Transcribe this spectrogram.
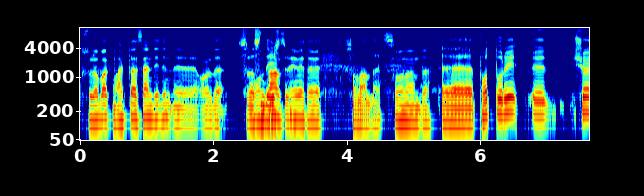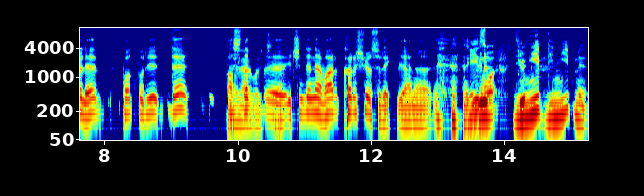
kusura bakma. Hatta sen dedin e, orada. Sırasını değiştirdin. Evet evet. Son anda. Son anda. E, Potpourri e, şöyle Potpourri'de aslında içinde? E, içinde ne var karışıyor sürekli yani. İyi, günü, so dinleyip dinleyip mi?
